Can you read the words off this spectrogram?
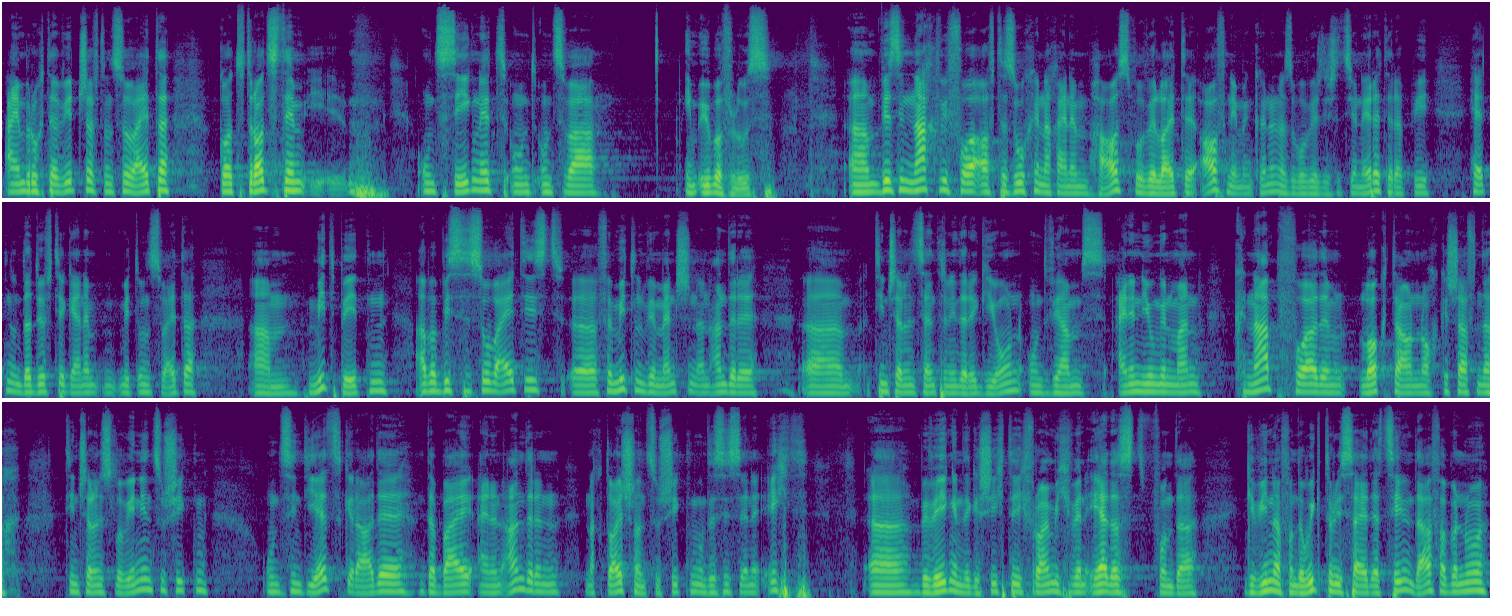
Einbruch der Wirtschaft und so weiter, Gott trotzdem äh, uns segnet und, und zwar im Überfluss. Ähm, wir sind nach wie vor auf der Suche nach einem Haus, wo wir Leute aufnehmen können, also wo wir die stationäre Therapie hätten und da dürft ihr gerne mit uns weiter ähm, mitbeten. Aber bis es soweit ist, äh, vermitteln wir Menschen an andere äh, Teen Challenge Zentren in der Region und wir haben es einen jungen Mann knapp vor dem Lockdown noch geschafft, nach Teen Challenge Slowenien zu schicken und sind jetzt gerade dabei, einen anderen nach Deutschland zu schicken. Und es ist eine echt äh, bewegende Geschichte. Ich freue mich, wenn er das von der Gewinner, von der Victory Side erzählen darf, aber nur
